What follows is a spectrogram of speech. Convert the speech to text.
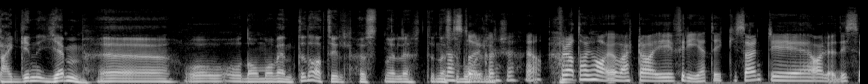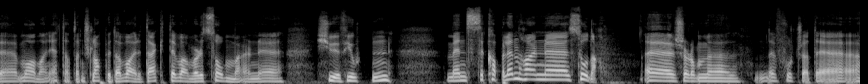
bagen hjem, og, og da må vente da til høsten eller til neste, neste år, kanskje. Ja. For at han har jo vært da i frihet, ikke sant, i alle disse månedene etter at han slapp ut av varetekt. Det var vel sommeren 2014. Eh, Mens Cappelen, han eh, sona. Eh, Sjøl om det fortsatt er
